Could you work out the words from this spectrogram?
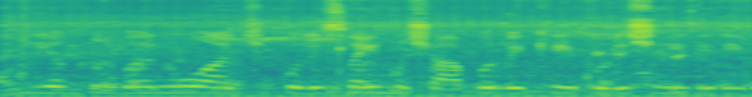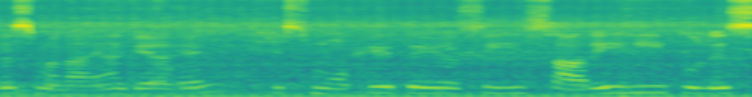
20 ਅਕਤੂਬਰ ਨੂੰ ਅੱਜ ਪੁਲਿਸ ਲਾਈਨ ਹੁਸ਼ਿਆਰਪੁਰ ਵਿਖੇ ਪੁਲਿਸ ਸ਼ਹੀਦੀ ਦਿਵਸ ਮਨਾਇਆ ਗਿਆ ਹੈ। ਇਸ ਮੌਕੇ ਤੇ ਅਸੀਂ ਸਾਰੇ ਹੀ ਪੁਲਿਸ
